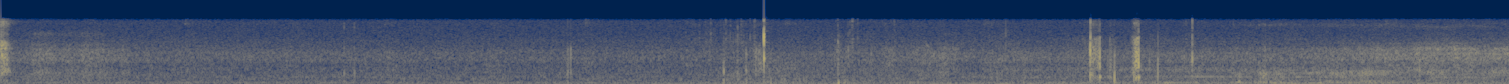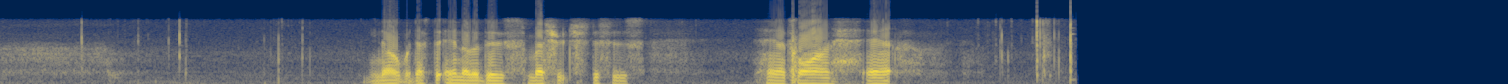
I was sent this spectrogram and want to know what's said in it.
You know, but that's the end of this message. This is Antwain and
